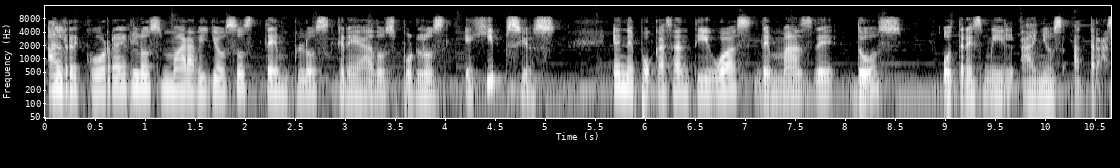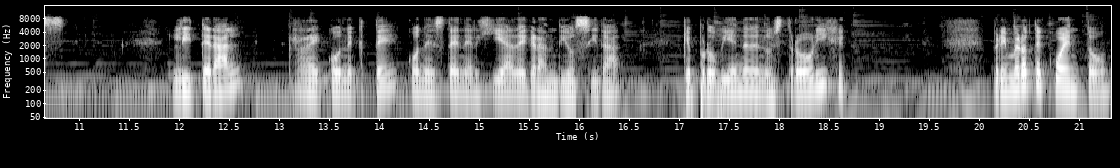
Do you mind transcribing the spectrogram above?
al recorrer los maravillosos templos creados por los egipcios en épocas antiguas de más de dos o tres mil años atrás. Literal, reconecté con esta energía de grandiosidad que proviene de nuestro origen. Primero te cuento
